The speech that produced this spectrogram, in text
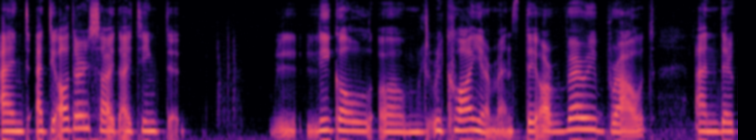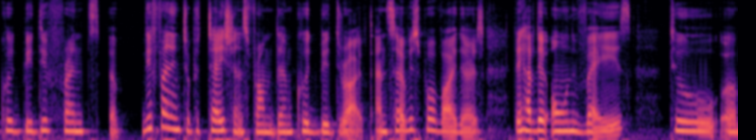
and at the other side, I think that legal um, requirements, they are very broad and there could be different uh, different interpretations from them could be derived. And service providers they have their own ways to uh,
